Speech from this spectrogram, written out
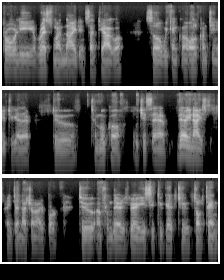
probably rest one night in Santiago, so we can all continue together to Temuco, which is a very nice international airport too. And from there, it's very easy to get to Tolten.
